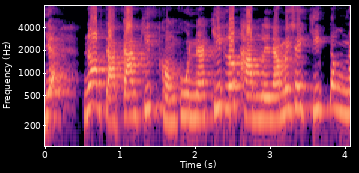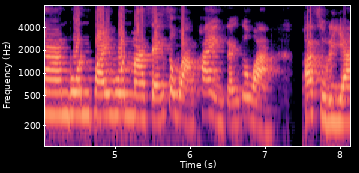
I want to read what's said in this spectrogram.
เยอะนอกจากการคิดของคุณนะ คิดแล้วทำเลยนะ ไม่ใช่คิดต้องนานวนไปวนมาแสงสว่างไพ่แห่งแสงสว่างพระสุริยะ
